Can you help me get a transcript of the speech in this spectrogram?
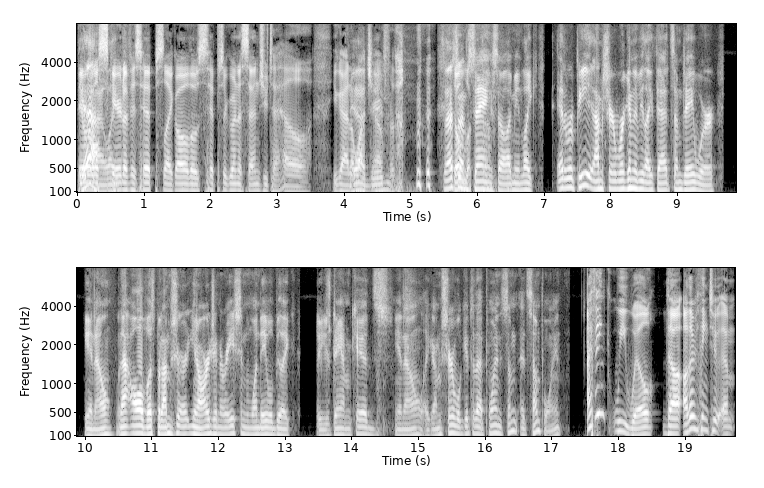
They yeah, were all like- scared of his hips, like, oh, those hips are going to send you to hell. You got to Yeah, watch out for them. So that's what I'm saying. So I mean, like it'll repeat. I'm sure we're gonna be like that someday. Where you know, not all of us, but I'm sure you know our generation one day will be like these damn kids. You know, like I'm sure we'll get to that point some at some point. I think we will. The other thing too, um,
